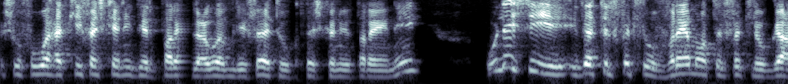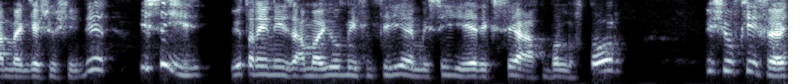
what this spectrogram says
شوفوا واحد كيفاش كان يدير باري العوام اللي فاتوا كيفاش كان يطريني ولا يسي إذا تلفت له vraiment تلفت له كاع ما لقاش واش يدير يسي يطريني زعما يومين ثلاث أيام يسي هذيك الساعة قبل الفطور. يشوف كيفاش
